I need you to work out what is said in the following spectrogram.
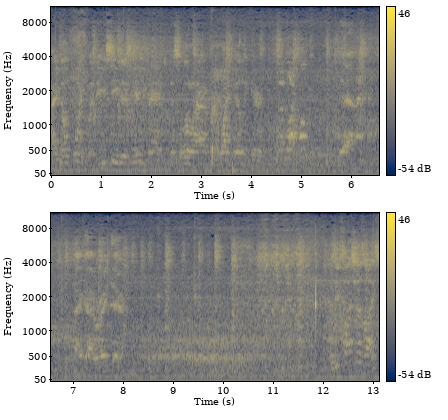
At no point, but do you see this minivan just a little after the white building here? The black one? Yeah, that guy right there. Is he flashing his lights?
